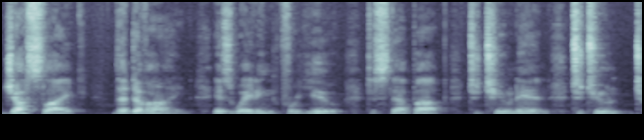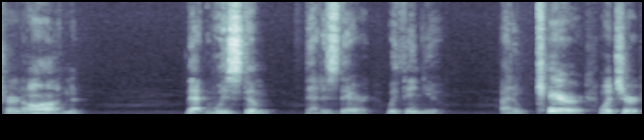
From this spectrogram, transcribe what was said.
just like the divine is waiting for you to step up, to tune in, to tune, turn on that wisdom that is there within you. I don't care what your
